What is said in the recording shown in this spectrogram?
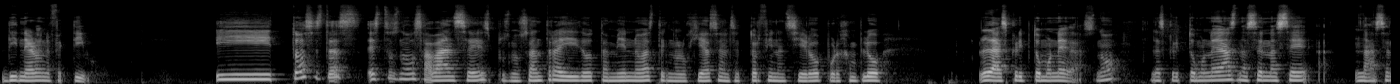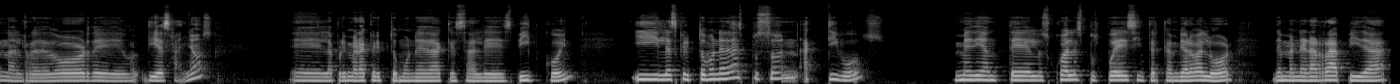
dinero en efectivo. Y todos estas, estos nuevos avances pues, nos han traído también nuevas tecnologías en el sector financiero, por ejemplo, las criptomonedas, ¿no? Las criptomonedas nacen, nacen alrededor de 10 años. Eh, la primera criptomoneda que sale es Bitcoin y las criptomonedas pues son activos mediante los cuales pues puedes intercambiar valor de manera rápida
